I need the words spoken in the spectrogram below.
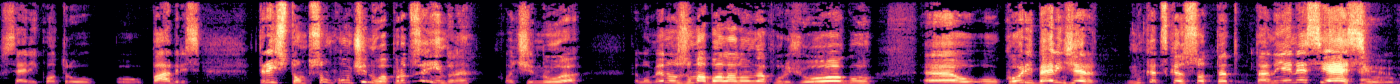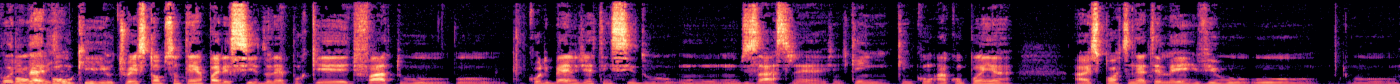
série contra o, o Padres, Trace Thompson continua produzindo, né? Continua pelo menos uma bola longa por jogo. É, o, o Corey Bellinger nunca descansou tanto. Tá no INSS é, o Corey bom. Bom que o Trace Thompson tenha aparecido, né? Porque de fato o, o Corey Bellinger tem sido um, um, desastre, né? A gente, quem, quem acompanha a Sportsnet LA viu o, o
